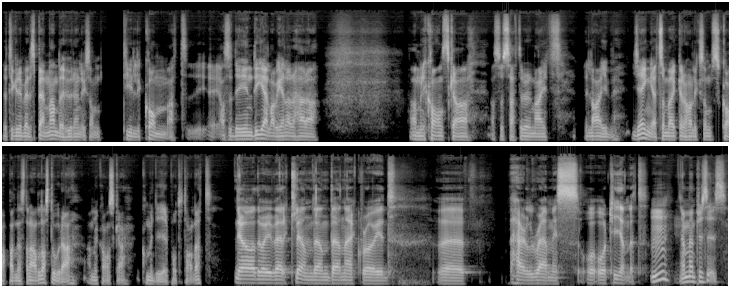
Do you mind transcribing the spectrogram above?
jag tycker det är väldigt spännande hur den liksom tillkom. Att, eh, alltså det är en del av hela det här amerikanska, alltså Saturday Night Live-gänget som verkar ha liksom skapat nästan alla stora amerikanska komedier på 80-talet. Ja, det var ju verkligen den Dan Aykroyd, uh, Harold Ramis å- årtiondet. Mm, ja, men precis.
